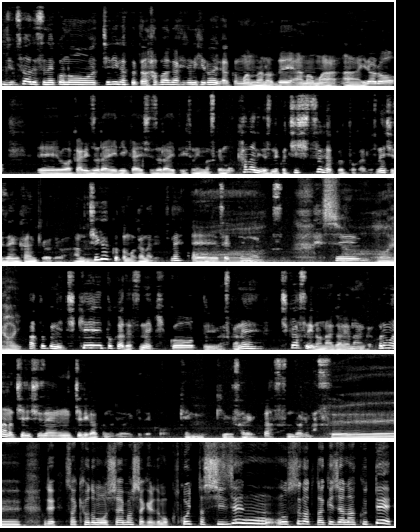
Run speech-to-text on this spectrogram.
実はですね、この地理学と幅が非常に広い学問なので、あの、まあ、いろいろ、えー、分かりづらい、理解しづらいという人もいますけども、かなりですね、こ地質学とかですね、自然環境では、あの地学ともかなりですね、うん、えー、接点があります。はいはい。あ、特に地形とかですね、気候といいますかね、地下水の流れなんか、これもあの自然地理学の領域でこう研究されが進んでおります。へで先ほどもおっしゃいましたけれどもこういった自然の姿だけじゃなくて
